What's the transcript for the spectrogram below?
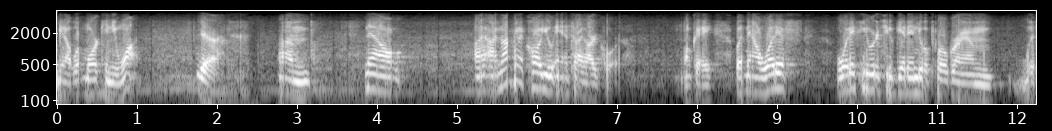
You know, what more can you want? Yeah. Um, now, I, I'm not going to call you anti-hardcore, okay? But now, what if what if you were to get into a program with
